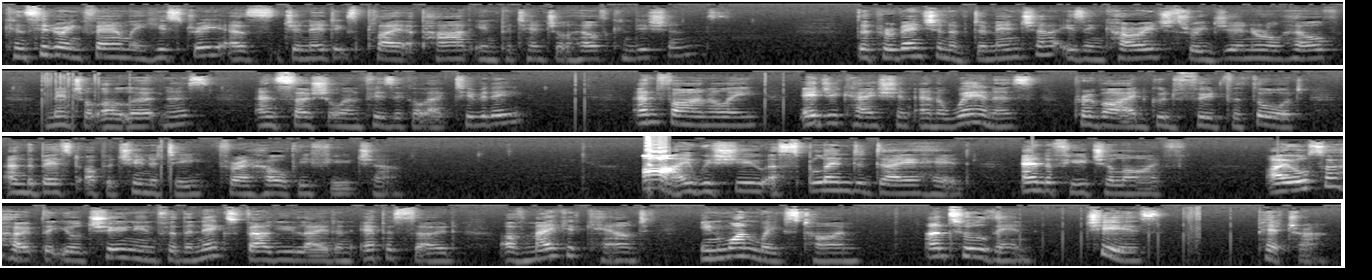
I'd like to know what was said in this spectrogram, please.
Considering family history as genetics play a part in potential health conditions. The prevention of dementia is encouraged through general health, mental alertness, and social and physical activity. And finally, education and awareness provide good food for thought and the best opportunity for a healthy future. I wish you a splendid day ahead and a future life. I also hope that you'll tune in for the next value laden episode of Make It Count in one week's time. Until then, cheers, Petra.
